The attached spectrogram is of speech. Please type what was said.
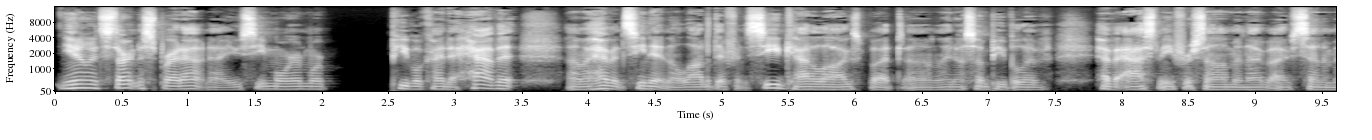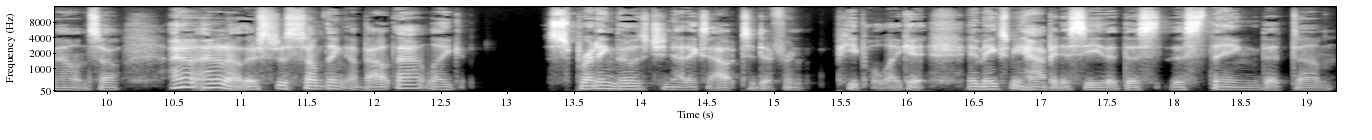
you know, it's starting to spread out now. You see more and more people kind of have it. Um, I haven't seen it in a lot of different seed catalogs, but um, I know some people have have asked me for some, and I've I've sent them out. And so I don't I don't know. There's just something about that, like spreading those genetics out to different people. Like it it makes me happy to see that this this thing that um,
